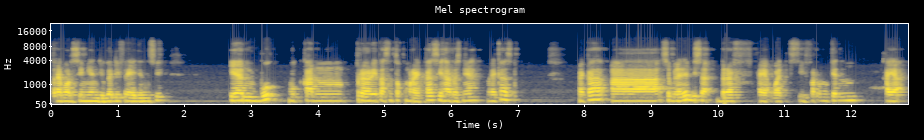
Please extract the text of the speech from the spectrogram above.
Trevor Simeon juga di free agency. Ian Book bukan prioritas untuk mereka sih harusnya. Mereka mereka eh, sebenarnya bisa draft kayak wide receiver mungkin kayak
